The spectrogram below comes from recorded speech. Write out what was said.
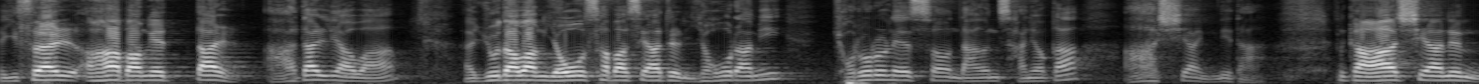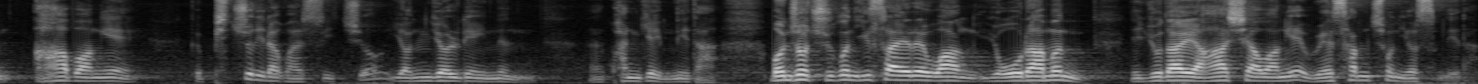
이스라엘 아합 왕의 딸 아달리아와 유다 왕 여호사밧의 아들 여호람이 결혼을 해서 낳은 자녀가 아시아입니다. 그러니까 아시아는 아합 왕의 그 핏줄이라고 할 수 있죠. 연결되어 있는 관계입니다. 먼저 죽은 이스라엘의 왕 요람은 유다의 아하시아 왕의 외삼촌이었습니다.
